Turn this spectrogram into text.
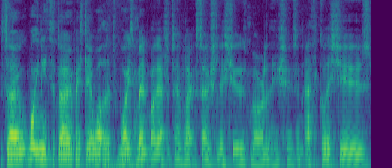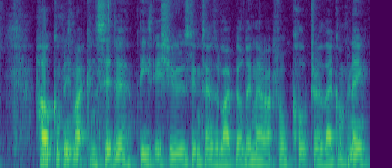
So what you need to know basically what, what is meant by the actual term like social issues, moral issues and ethical issues, how companies might consider these issues in terms of like building their actual culture of their company.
